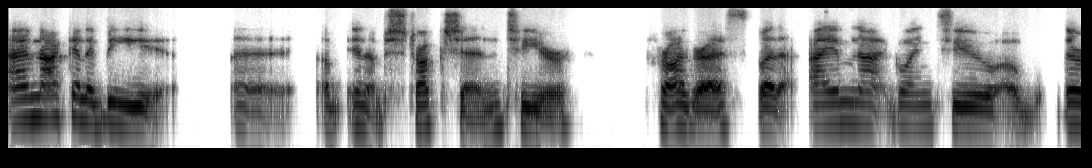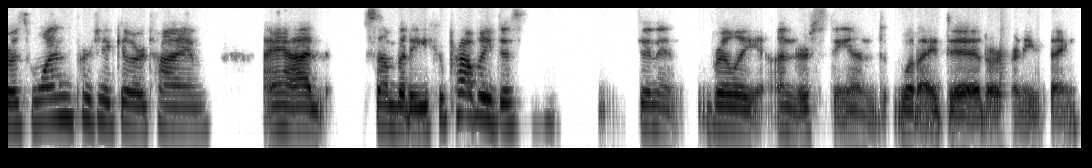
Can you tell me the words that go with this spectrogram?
I'm not gonna be uh, an obstruction to your progress, but I'm not going to. Uh, there was one particular time I had somebody who probably just didn't really understand what I did or anything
